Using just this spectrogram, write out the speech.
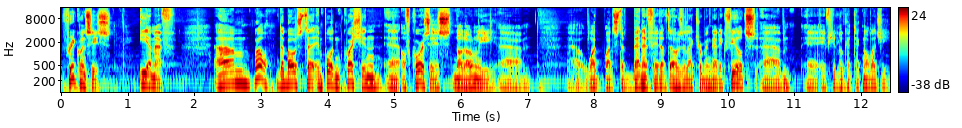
frequencies, EMF. Um, well, the most uh, important question, uh, of course, is not only um, uh, what what's the benefit of those electromagnetic fields um, uh, if you look at technology,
